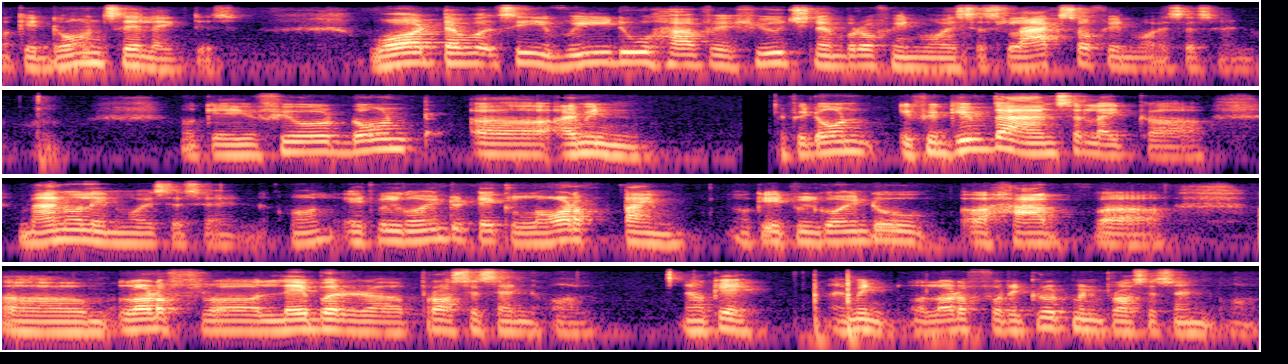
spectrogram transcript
Okay, don't say like this. Whatever, see, we do have a huge number of invoices, lakhs of invoices and all. Okay, if you don't, uh, I mean, if you don't, if you give the answer like uh, manual invoices and all, it will going to take a lot of time. Okay, it will going to uh, have uh, um, a lot of uh, labor uh, process and all. Okay, I mean a lot of recruitment process and all.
